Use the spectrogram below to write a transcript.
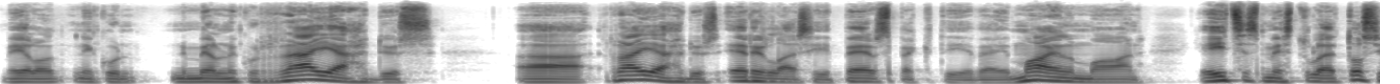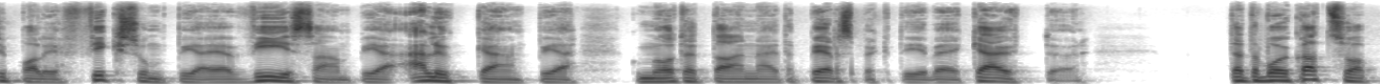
Meillä on, niin kuin, meillä on niin kuin räjähdys, ää, räjähdys erilaisia perspektiivejä maailmaan. Ja itse asiassa meistä tulee tosi paljon fiksumpia ja viisaampia, älykkäämpiä, kun me otetaan näitä perspektiivejä käyttöön. Tätä voi katsoa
